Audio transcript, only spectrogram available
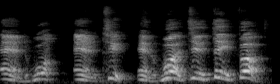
and one and two and one two three four.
